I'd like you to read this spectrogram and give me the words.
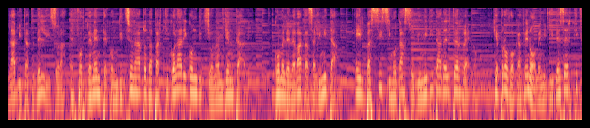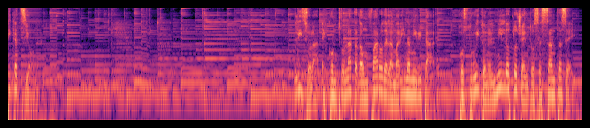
L'habitat dell'isola è fortemente condizionato da particolari condizioni ambientali, come l'elevata salinità e il bassissimo tasso di umidità del terreno, che provoca fenomeni di desertificazione. L'isola è controllata da un faro della Marina Militare, costruito nel 1866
